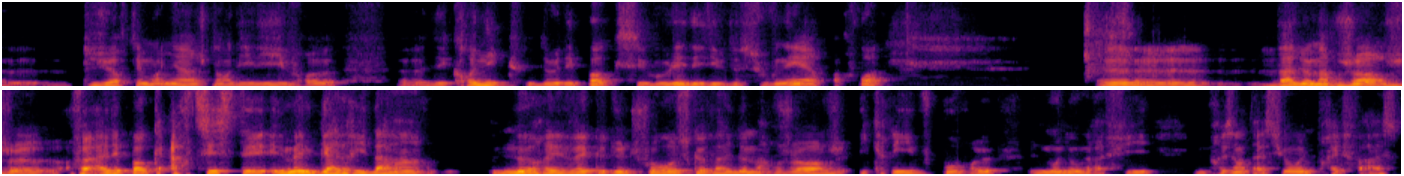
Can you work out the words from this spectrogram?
euh, plusieurs témoignages dans des livres, des chroniques de l'époque, si vous voulez, des livres de souvenirs parfois, euh, Valdemar Georges, enfin à l'époque, artiste et, même galerie d'art ne rêvaient que d'une chose, que Valdemar Georges écrive pour eux une monographie, une présentation, une préface.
